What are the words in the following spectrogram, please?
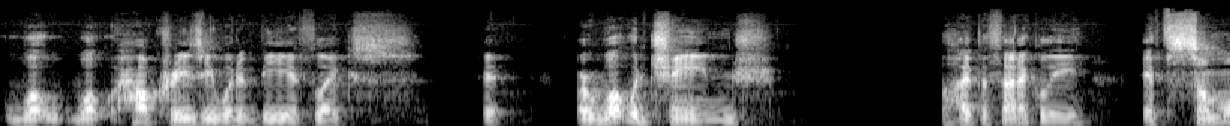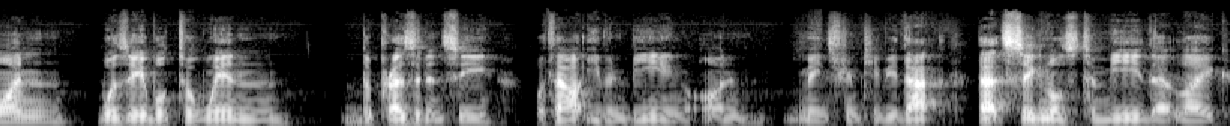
what what how crazy would it be if like it or what would change hypothetically if someone was able to win the presidency without even being on mainstream TV? That that signals to me that like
